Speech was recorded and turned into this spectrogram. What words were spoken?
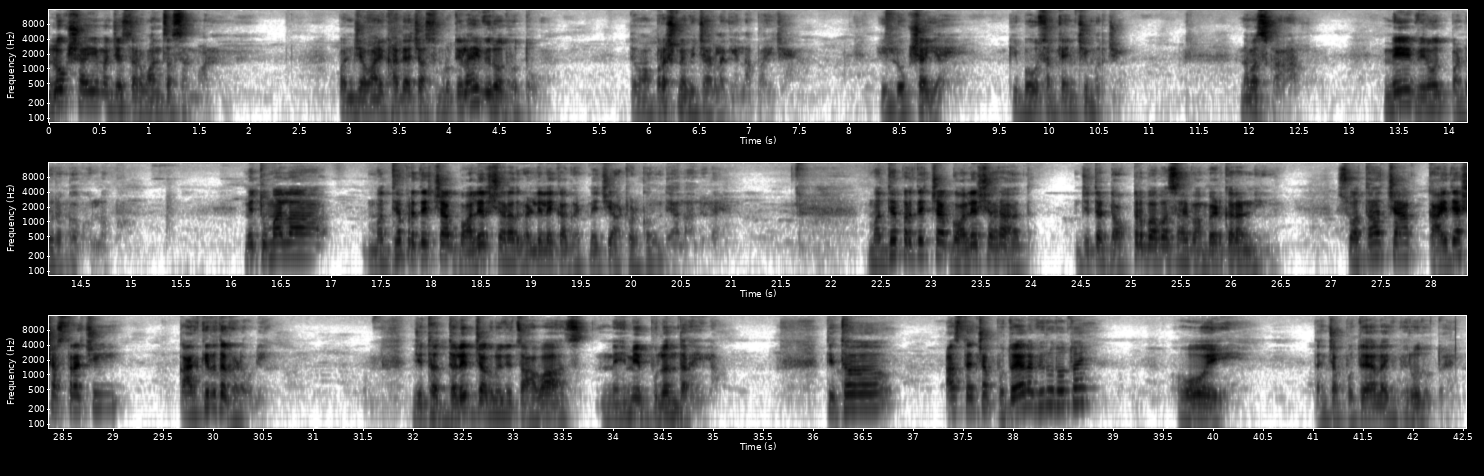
लोकशाही म्हणजे सर्वांचा सन्मान. पण जेव्हा एखाद्याच्या स्मृतीलाही विरोध होतो तेव्हा प्रश्न विचारला गेला पाहिजे. ही लोकशाही आहे की बहुसंख्यांची मर्जी? नमस्कार. मी विनोद पांडुरंग घोलप मी तुम्हाला मध्य प्रदेशच्या ग्वालेर शहरात घडलेल्या एका घटनेची आठवण करून द्यायला आलेलो आहे. मध्य प्रदेशच्या ग्वालेर शहरात जिथं डॉक्टर बाबासाहेब आंबेडकरांनी स्वतःच्या कायद्याशास्त्राची कारकीर्द घडवली. जिथं दलित जागृतीचा आवाज नेहमी बुलंद राहिला. तिथं आज त्यांच्या पुतळ्याला विरोध होतोय? होय त्यांच्या पुतळ्याला एक विरोध होतोय.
